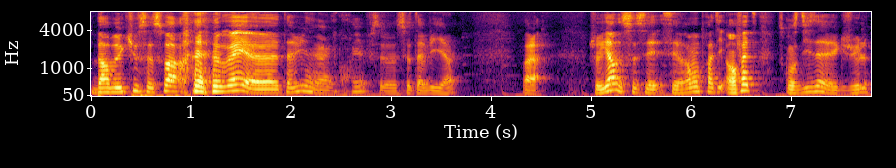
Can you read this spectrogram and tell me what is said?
barbecue ce soir. ouais, t'as vu, incroyable ce, ce tablier. Hein. Voilà. Je regarde, c'est vraiment pratique. En fait, ce qu'on se disait avec Jules,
